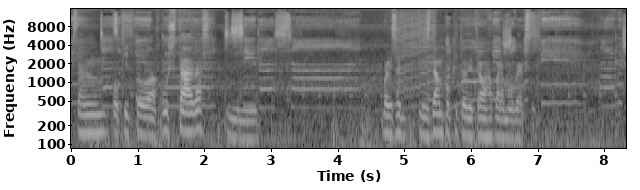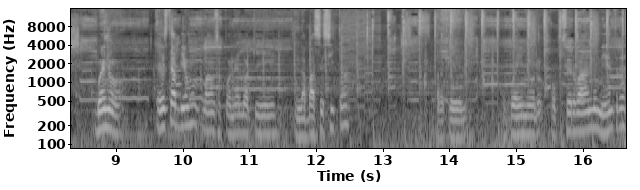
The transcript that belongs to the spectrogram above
están un poquito ajustadas y por eso les da un poquito de trabajo para moverse. Bueno este avión vamos a ponerlo aquí en la basecita para que lo pueden ir observando mientras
